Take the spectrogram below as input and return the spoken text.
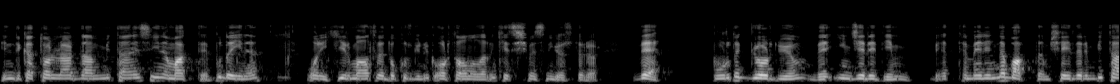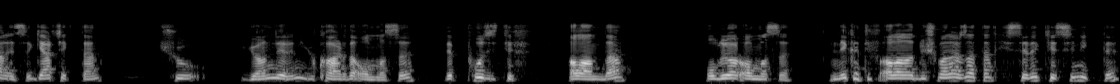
indikatörlerden bir tanesi yine MACD. Bu da yine 12, 26 ve 9 günlük ortalamaların kesişmesini gösteriyor. Ve burada gördüğüm ve incelediğim ve temelinde baktığım şeylerin bir tanesi gerçekten şu yönlerin yukarıda olması ve pozitif alanda oluyor olması. Negatif alana düşmeler zaten hissede kesinlikle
